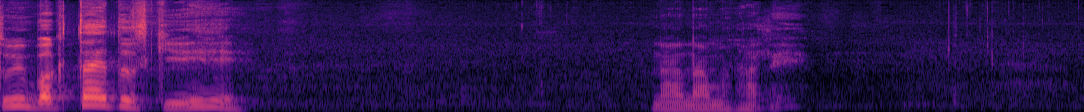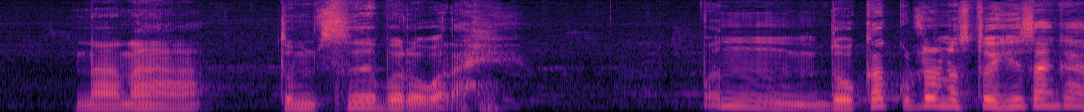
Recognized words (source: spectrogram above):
तुम्ही बघतायतच की नाना म्हणाले नाना तुमचं बरोबर आहे. पण धोका कुठं नसतो हे सांगा.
